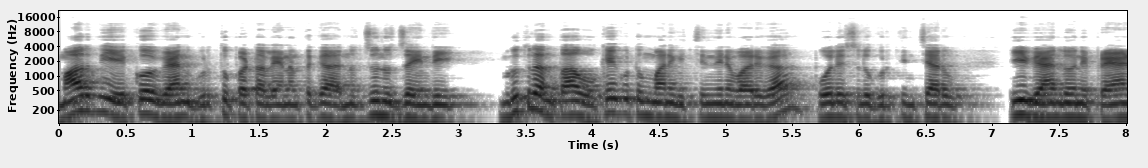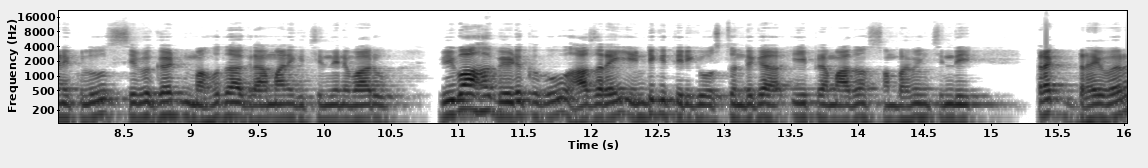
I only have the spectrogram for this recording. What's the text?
మారుతి ఎకో వ్యాన్ గుర్తుపట్టలేనంతగా నుజ్జునుజ్జైంది మృతులంతా ఒకే కుటుంబానికి చెందిన వారుగా పోలీసులు గుర్తించారు. ఈ వ్యాన్లోని ప్రయాణికులు శివగఢ్ మహుదా గ్రామానికి చెందినవారు. వివాహ వేడుకకు హాజరై ఇంటికి తిరిగి వస్తుండగా ఈ ప్రమాదం సంభవించింది. ట్రక్ డ్రైవర్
